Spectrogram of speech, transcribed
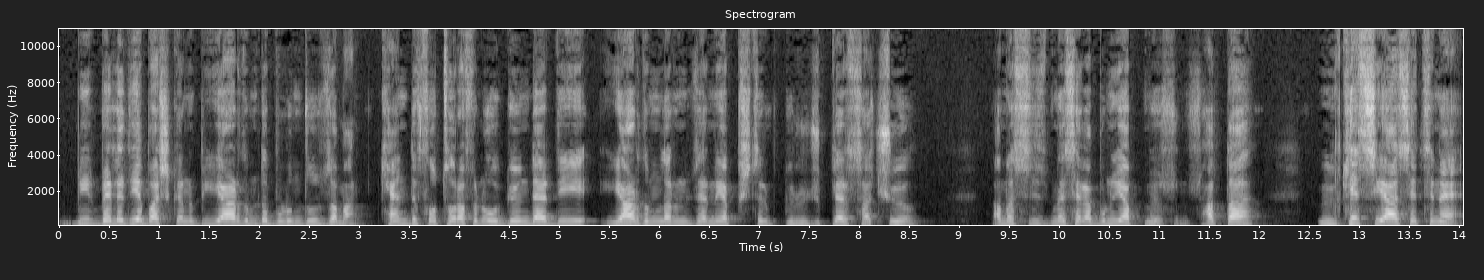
Bir belediye başkanı bir yardımda bulunduğu zaman kendi fotoğrafını o gönderdiği yardımların üzerine yapıştırıp gülücükler saçıyor. Ama siz mesela bunu yapmıyorsunuz. Hatta ülke siyasetine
